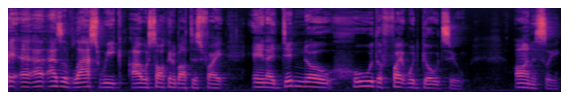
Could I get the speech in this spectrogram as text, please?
as of last week, I was talking about this fight and I didn't know who the fight would go to honestly.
